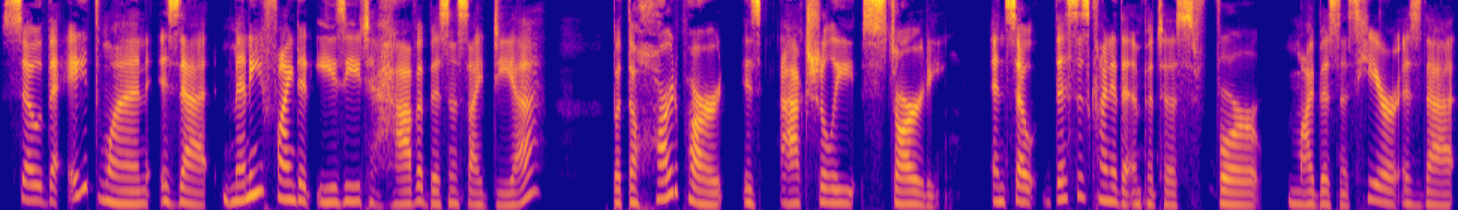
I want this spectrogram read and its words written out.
So, the eighth one is that many find it easy to have a business idea, but the hard part is actually starting. And so, this is kind of the impetus for my business here is that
